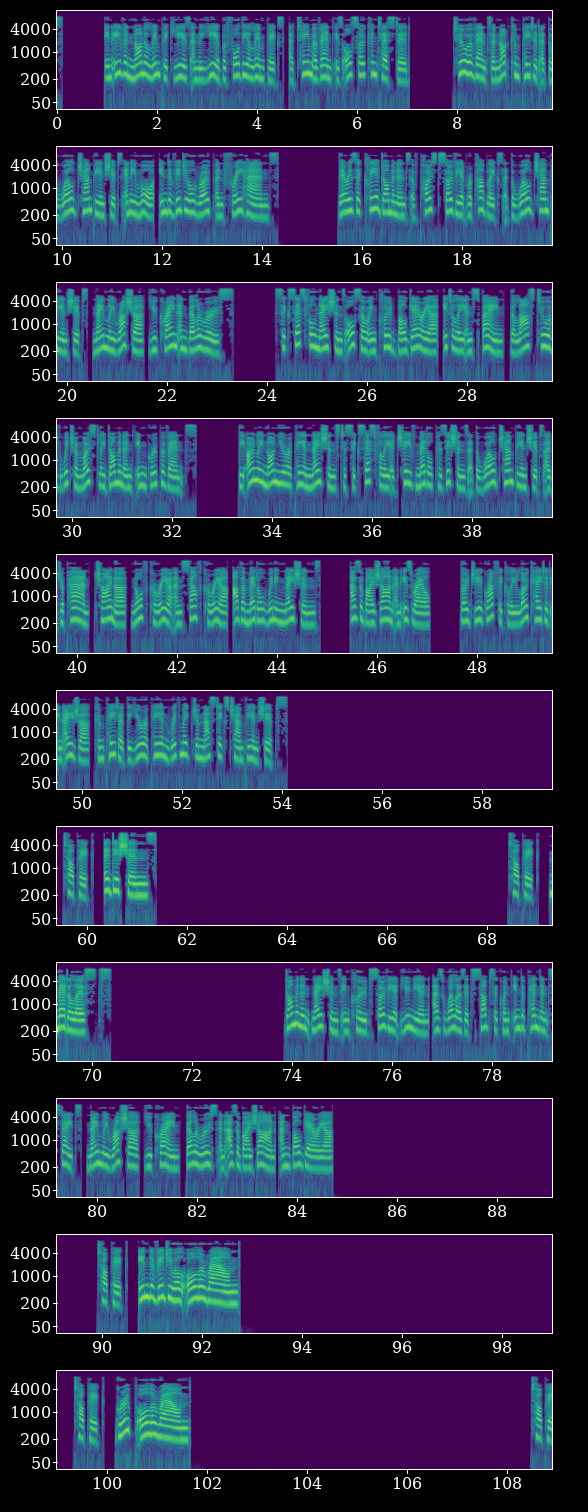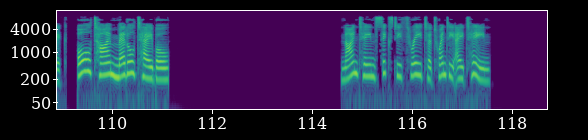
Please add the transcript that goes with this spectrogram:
In even non-Olympic years and the year before the Olympics, a team event is also contested. Two events are not competed at the World Championships anymore, individual rope and free hands. There is a clear dominance of post-Soviet republics at the World Championships, namely Russia, Ukraine and Belarus. Successful nations also include Bulgaria, Italy and Spain, the last two of which are mostly dominant in group events. The only non-European nations to successfully achieve medal positions at the World Championships are Japan, China, North Korea and South Korea. Other medal-winning nations Azerbaijan and Israel though geographically located in Asia, compete at the European Rhythmic Gymnastics Championships. Topic: Editions. Topic: Medalists. Dominant nations include Soviet Union as well as its subsequent independent states, namely Russia, Ukraine, Belarus and Azerbaijan and Bulgaria. Topic: Individual all-around. Topic: Group all-around. Topic: All-time medal table. 1963 to 2018.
